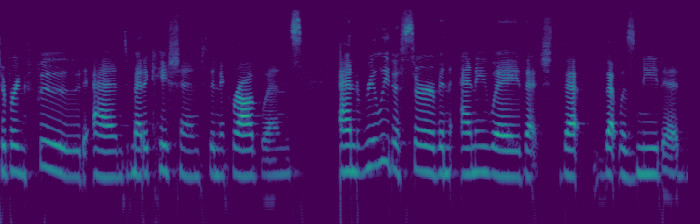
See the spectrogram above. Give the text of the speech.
to bring food and medication to the Nicaraguans, and really to serve in any way that, that, that was needed.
